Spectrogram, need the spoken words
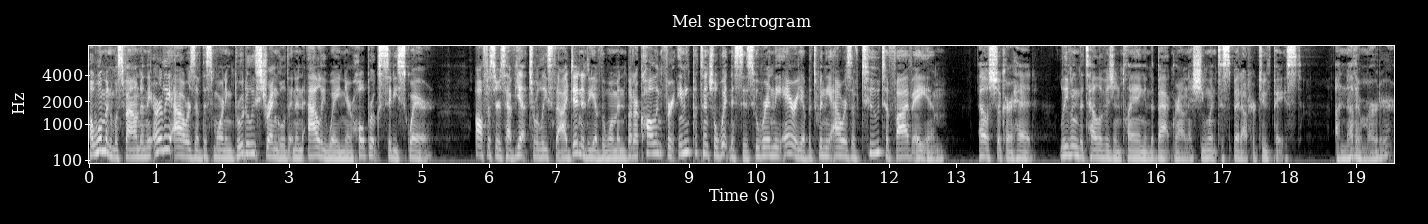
A woman was found in the early hours of this morning brutally strangled in an alleyway near Holbrook City Square. Officers have yet to release the identity of the woman, but are calling for any potential witnesses who were in the area between the hours of 2 to 5 a.m. Elle shook her head, leaving the television playing in the background as she went to spit out her toothpaste. Another murder?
